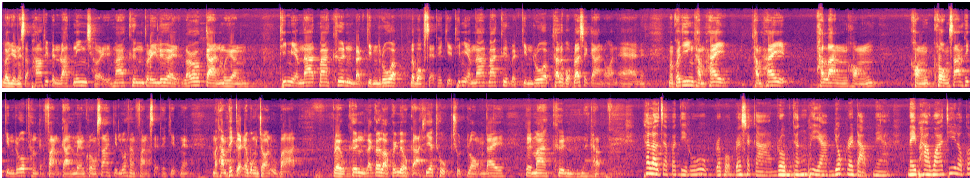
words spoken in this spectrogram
เราอยู่ในสภาพที่เป็นรัฐนิ่งเฉยมากขึ้นเรื่อยๆ แล้วก็การเมืองที่มีอำนาจมากขึ้นแบบกินรวบ ระบบเศรษฐกิจที่มีอำนาจมากขึ้นแบบกินรวบ ถ้าระบบราชการอ่อนแอเนี่ยมันก็ยิ่งทำให้ทำให้พลังของ ของโครงสร้างที่กินรวบทางฝั่งการเมืองโครงสร้างกินรวบทางฝั่งเศรษฐกิจเนี่ยมาทำให้เกิดไอ้วงจรอุบาทเร็วขึ้น แล้วก็เราก็มีโอกาสที่จะถูกฉุดลงได้ได้มากขึ้นนะครับถ้าเราจะปฏิรูประบบราชการรวมทั้งพยายามยกระดับเนี่ยในภาวะที่เราก็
